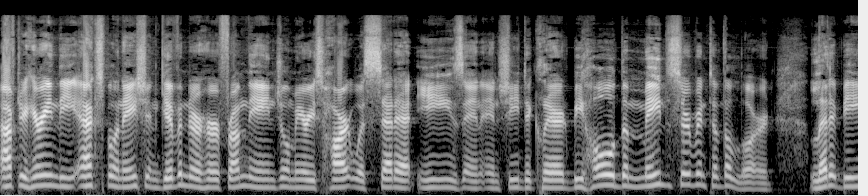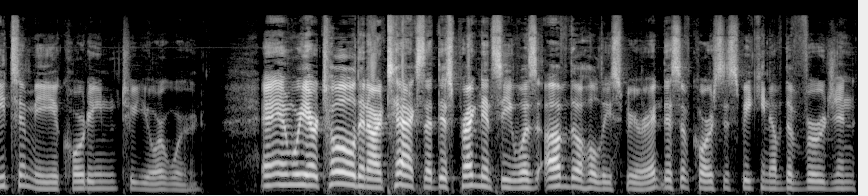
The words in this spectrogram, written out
After hearing the explanation given to her from the angel, Mary's heart was set at ease, and, and she declared, Behold, the maidservant of the Lord, let it be to me according to your word. And we are told in our text that this pregnancy was of the Holy Spirit. This, of course, is speaking of the virgin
